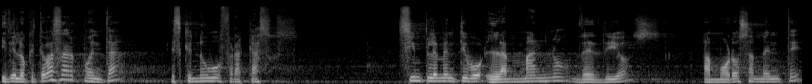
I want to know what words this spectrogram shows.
y de lo que te vas a dar cuenta es que no hubo fracasos. Simplemente hubo la mano de Dios amorosamente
